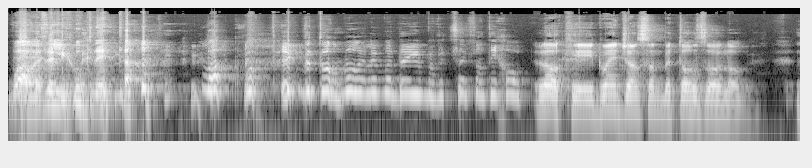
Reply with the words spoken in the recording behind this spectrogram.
וואו, איזה ליהוק נהדר. כמו פרק בתור מורה למדעים בבית ספר תיכון. לא כי דוויין ג'ונסון בתור זואולוג.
